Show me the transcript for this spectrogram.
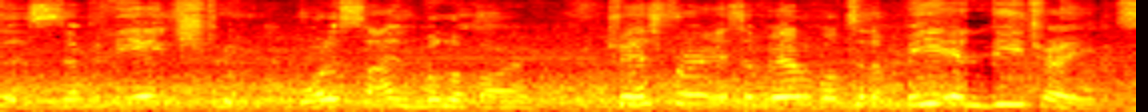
Is 78th Street, Waterside Boulevard. Transfer is available to the B and D trains.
